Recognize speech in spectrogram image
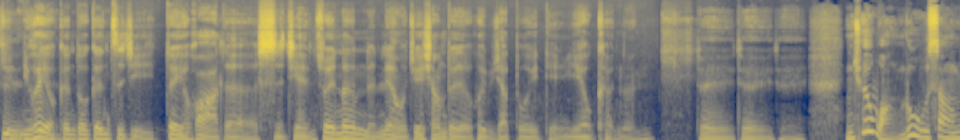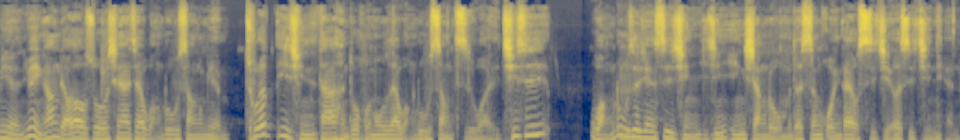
你会有更多跟自己对话的时间，所以那个能量，我觉得相对的会比较多一点，也有可能。对对对，你觉得网络上面，因为你刚刚聊到说，现在在网络上面，除了疫情，大家很多活动都在网络上之外，其实。网络这件事情已经影响了我们的生活，应该有十几二十几年了，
